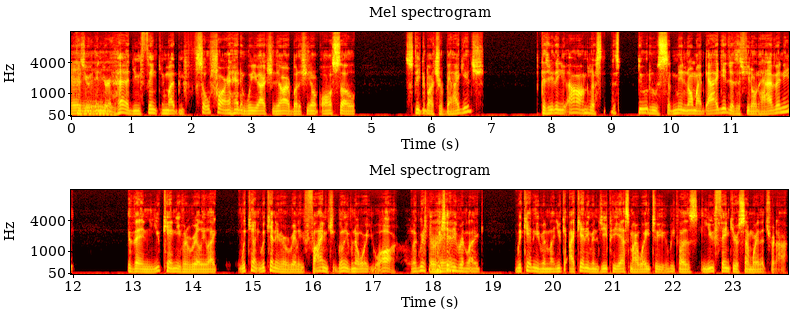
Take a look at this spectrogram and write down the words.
because you're in your Mm. head you think you might be so far ahead of where you actually are but if you don't also speak about your baggage because you think oh i'm just this dude who submitted all my baggage as if you don't have any then you can't even really like we can't we can't even really find you we don't even know where you are like we, we can't Mhm. even like we can't even like you ca- i can't even gps my way to you because you think you're somewhere that you're not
